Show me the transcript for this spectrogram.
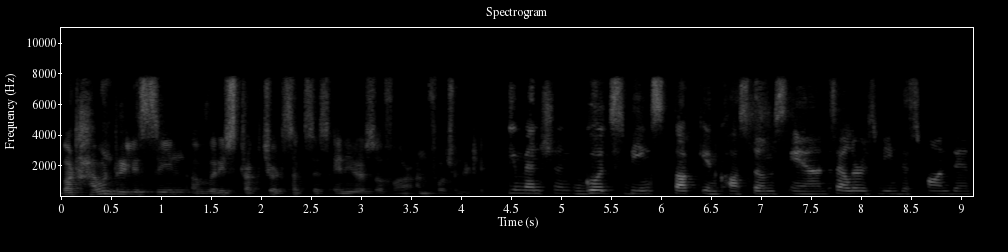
but haven't really seen a very structured success anywhere so far, unfortunately. You mentioned goods being stuck in customs and sellers being despondent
